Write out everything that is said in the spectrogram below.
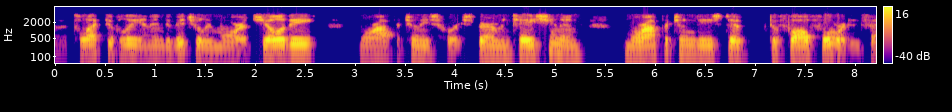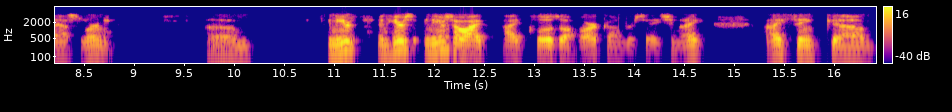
uh, collectively and individually more agility, more opportunities for experimentation, and more opportunities to to fall forward in fast learning. Um, and here's and here's and here's how I I close off our conversation. I I think um,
